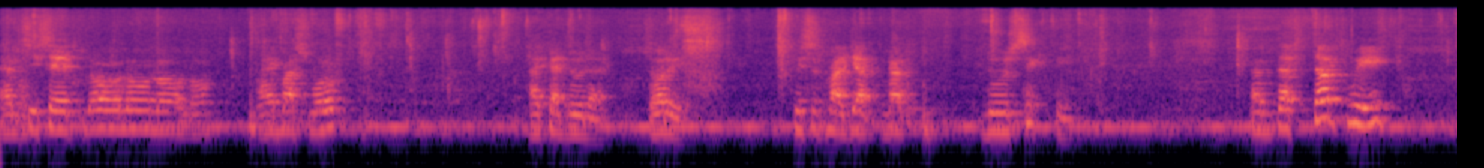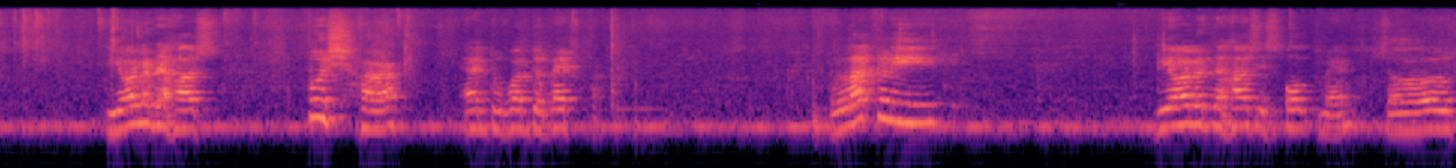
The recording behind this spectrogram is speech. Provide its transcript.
And she said, no, no, no, no, I must work. I can't do that. Sorry. This is my job, not do safety. And the third week, the owner of the house pushed her and to want to rape her. Luckily, the owner of the house is old man, so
